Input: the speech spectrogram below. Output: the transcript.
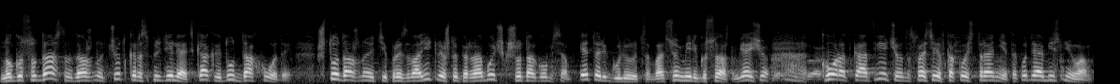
Но государство должно четко распределять, как идут доходы, что должно идти производителю, что переработчику, что торговцам. Это регулируется во всем мире государством. Я еще коротко отвечу, вы спросили, в какой стране. Так вот я объясню вам.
